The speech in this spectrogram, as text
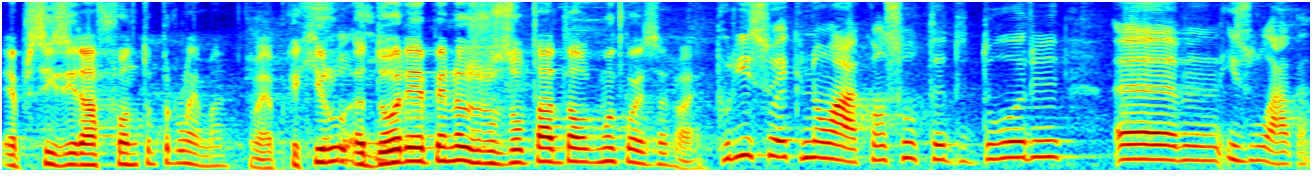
é preciso ir à fonte do problema, não é? Porque aquilo, sim, a dor é apenas o resultado de alguma coisa, não é? Por isso é que não há consulta de dor hum, isolada.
